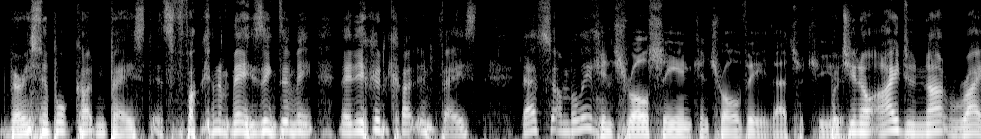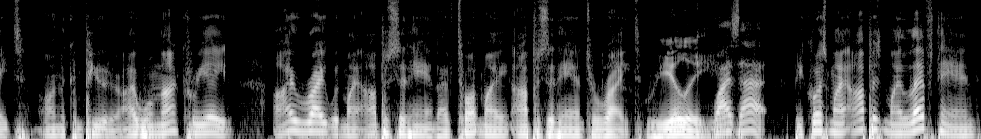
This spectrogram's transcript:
Very simple, cut and paste. It's fucking amazing to me that you could cut and paste. That's unbelievable. Control C and Control V. That's what you use. But you know, I do not write on the computer. I will not create. I write with my opposite hand. I've taught my opposite hand to write really? Why is that? because my opposite, my left hand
